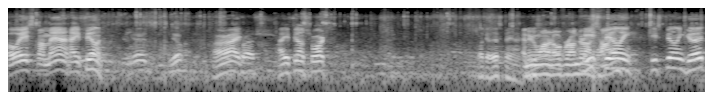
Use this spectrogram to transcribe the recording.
Oasis, my man, how you feeling? Good. Yep. All right. How you feeling, Schwartz? Look at this man. And we want an over under on He's time. feeling. He's feeling good.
